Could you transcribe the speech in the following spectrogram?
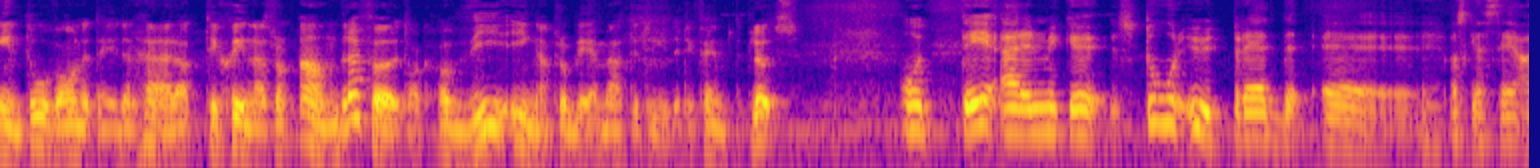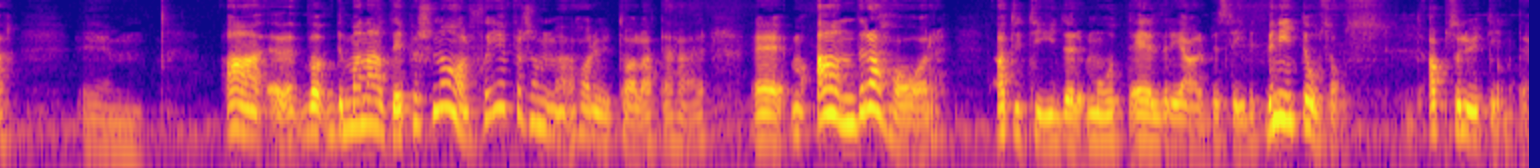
inte ovanligt, är ju den här att till skillnad från andra företag har vi inga problem med attityder till 50 plus. Och det är en mycket stor utbredd, eh, vad ska jag säga, eh, ah, man alltid är personalchefer som har uttalat det här. Eh, andra har attityder mot äldre i arbetslivet, men inte hos oss. Absolut inte.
